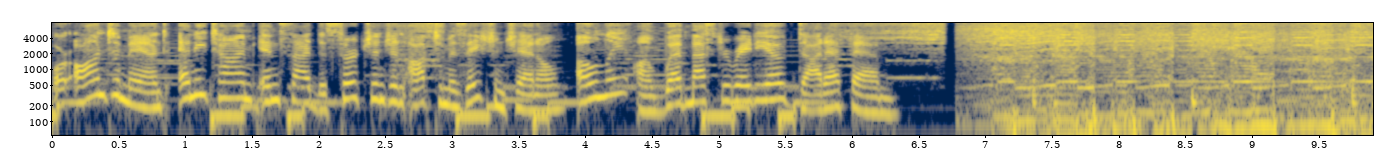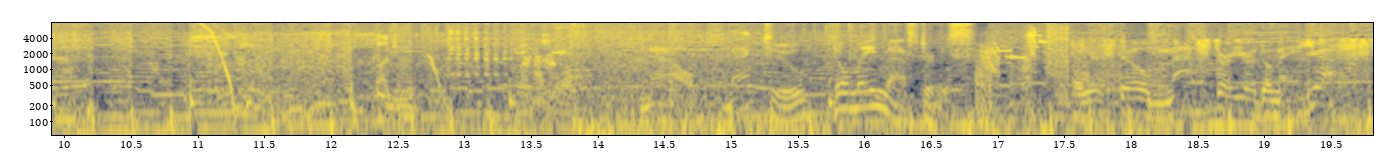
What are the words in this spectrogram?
or on demand anytime inside the search engine optimization channel, only on webmasterradio.fm. to Domain Masters. So you're still master your domain? Yes.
